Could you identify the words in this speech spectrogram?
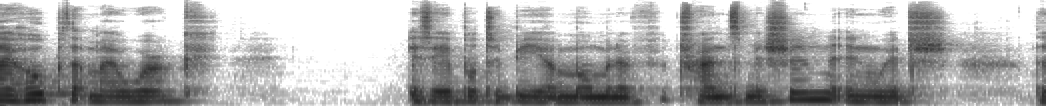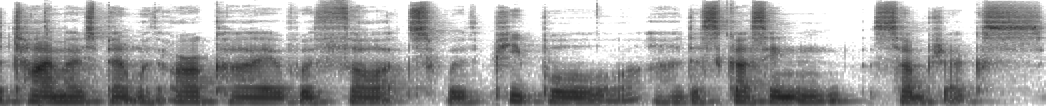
I hope that my work is able to be a moment of transmission in which the time I've spent with archive, with thoughts, with people uh, discussing subjects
